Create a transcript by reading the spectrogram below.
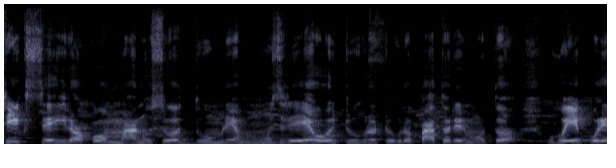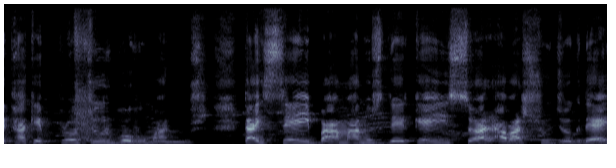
ঠিক সেই রকম মানুষও দুমড়ে মুজড়ে ওই টুকরো টুকরো পাথরের মতো হয়ে পড়ে থাকে প্রচুর বহু মানুষ। তাই সেই বা মানুষদেরকে ঈশ্বর আবার সুযোগ দেয়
